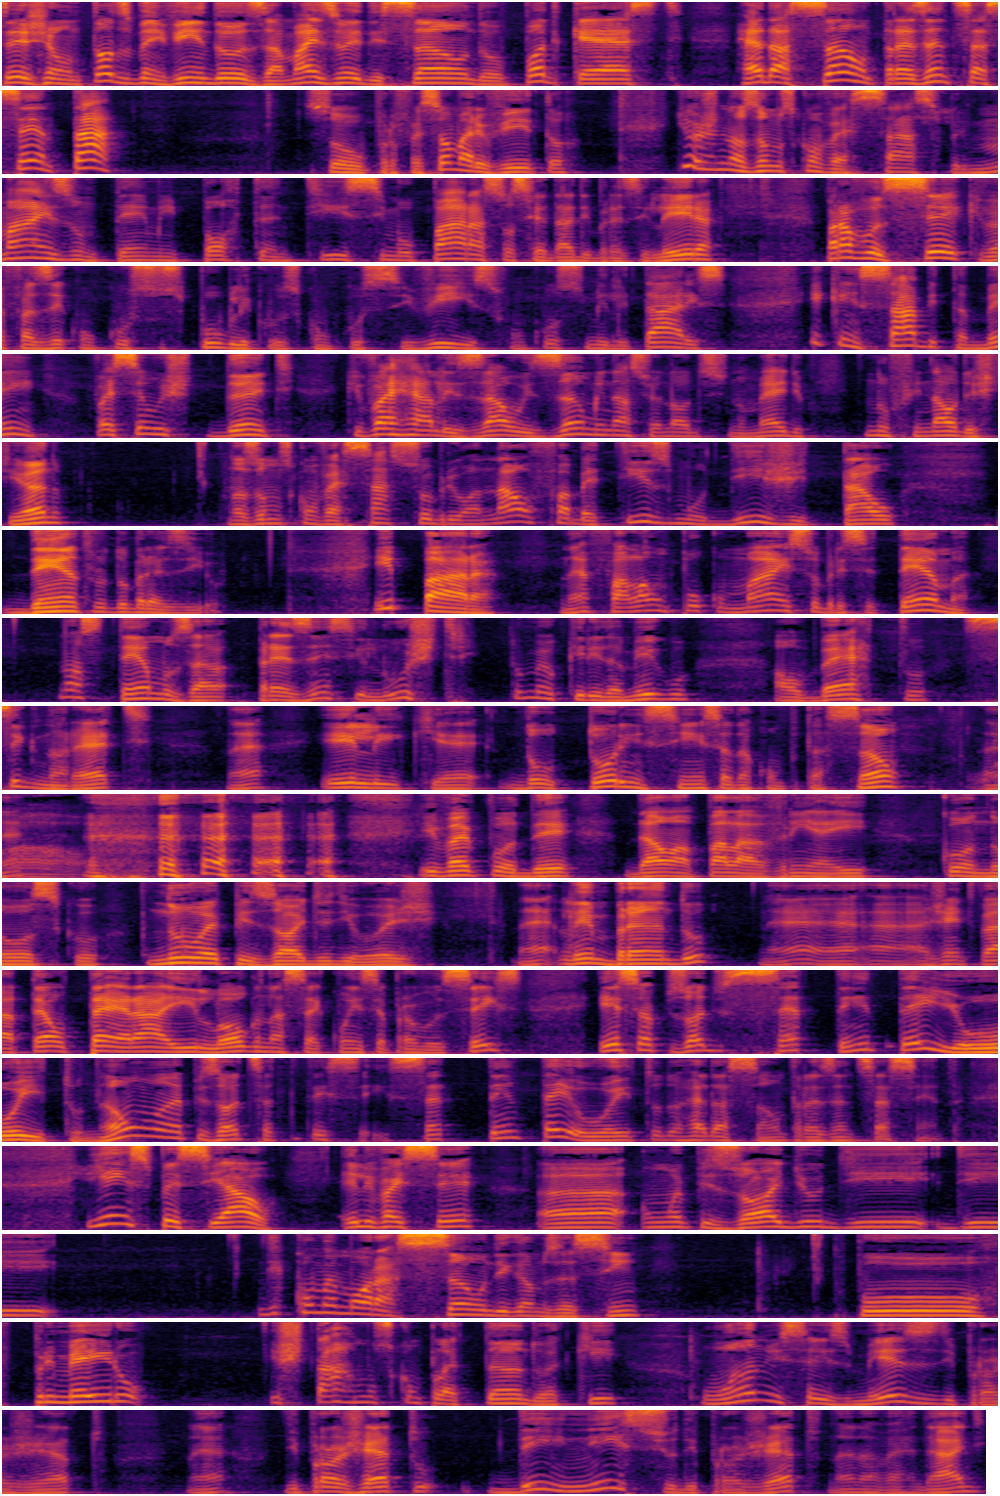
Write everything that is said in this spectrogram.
Sejam todos bem-vindos a mais uma edição do podcast Redação 360. Sou o professor Mário Vitor e hoje nós vamos conversar sobre mais um tema importantíssimo para a sociedade brasileira. Para você que vai fazer concursos públicos, concursos civis, concursos militares e quem sabe também vai ser um estudante que vai realizar o Exame Nacional de Ensino Médio no final deste ano, nós vamos conversar sobre o analfabetismo digital dentro do Brasil. E para né, falar um pouco mais sobre esse tema, nós temos a presença ilustre do meu querido amigo Alberto Signoretti, né? ele que é doutor em ciência da computação. Né? e vai poder dar uma palavrinha aí conosco no episódio de hoje. Né? Lembrando né? A gente vai até alterar aí logo na sequência para vocês. Esse é o episódio 78, não o episódio 76, 78 do Redação 360. E em especial, ele vai ser uh, um episódio de, de, de comemoração, digamos assim, por primeiro estarmos completando aqui um ano e seis meses de projeto, né? De projeto de início de projeto, né, na verdade,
